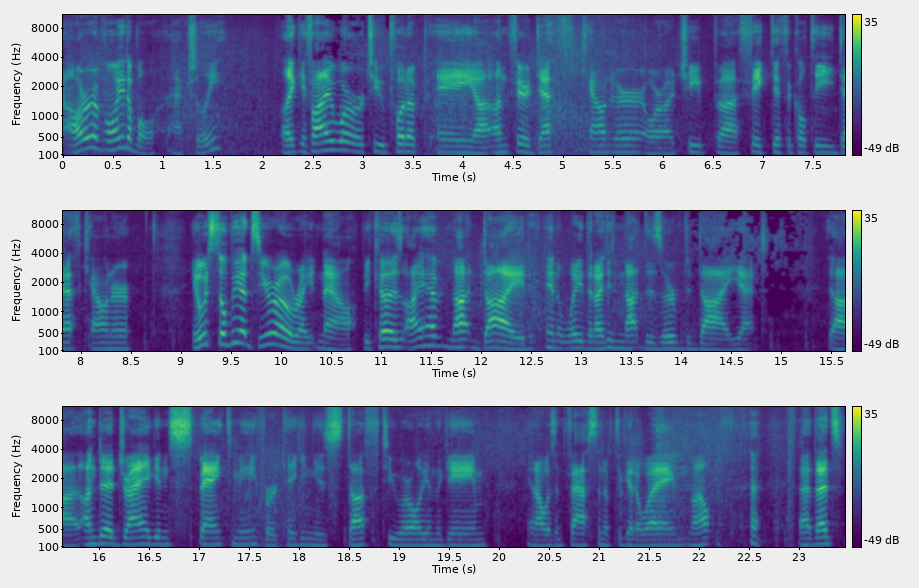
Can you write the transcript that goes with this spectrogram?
are avoidable, actually. Like, if I were to put up a uh, unfair death counter or a cheap uh, fake difficulty death counter, it would still be at zero right now because I have not died in a way that I did not deserve to die yet. Uh, Undead Dragon spanked me for taking his stuff too early in the game, and I wasn't fast enough to get away. Well, that's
